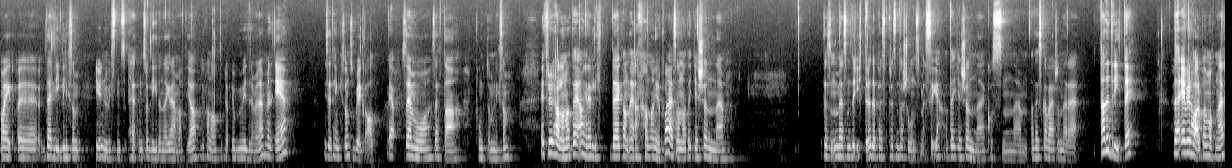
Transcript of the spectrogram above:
og jeg, øh, det ligger liksom I underbevisstheten så ligger den der greia med at ja, du kan alltid jobbe videre med det, men jeg, hvis jeg tenker sånn, så blir jeg gal. Ja. Så jeg må sette punktum, liksom. Jeg tror Halland at jeg angrer litt Det jeg kan, jeg kan angre på, er sånn at jeg ikke skjønner det, som- med som det ytre, det presentasjonsmessige. At jeg ikke skjønner hvordan eh, At jeg skal være sånn derre Nei, det driter jeg i. Jeg vil ha det på den måten her.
